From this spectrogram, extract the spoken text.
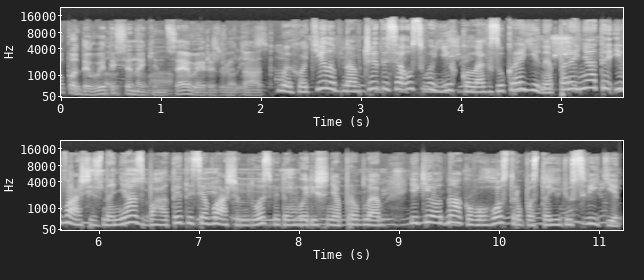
цікаво подивитися на кінцевий результат. Ми хотіли б навчитися у своїх колег з України, перейняти і ваші знання, збагатитися вашим досвідом вирішення проблем, які однаково гостро постають у світі.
